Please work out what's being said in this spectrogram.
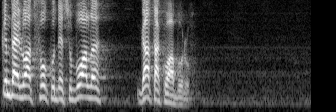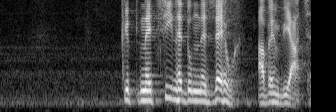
Când ai luat focul de sub oală, gata cu aburul. Cât ne ține Dumnezeu, avem viață.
